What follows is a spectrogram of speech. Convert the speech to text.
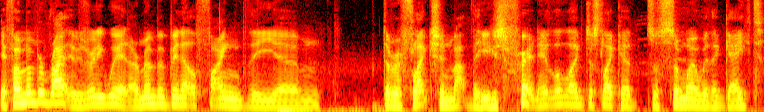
if I remember right, it was really weird. I remember being able to find the um, the reflection map they used for it, and it looked like just like a just somewhere with a gate.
